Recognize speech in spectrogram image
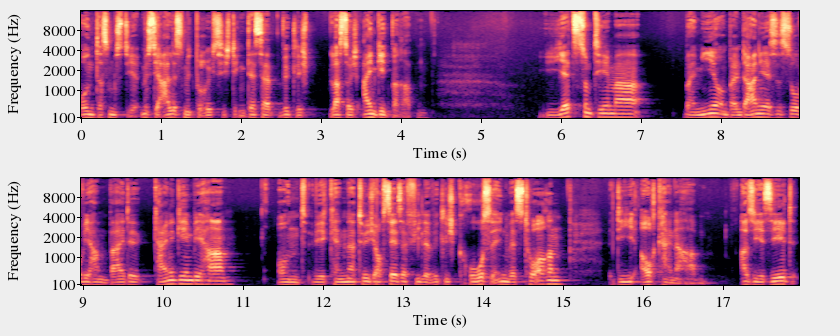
und das müsst ihr, müsst ihr alles mit berücksichtigen. Deshalb wirklich, lasst euch eingehend beraten. Jetzt zum Thema, bei mir und beim Daniel ist es so, wir haben beide keine GmbH und wir kennen natürlich auch sehr, sehr viele wirklich große Investoren, die auch keine haben. Also ihr seht,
